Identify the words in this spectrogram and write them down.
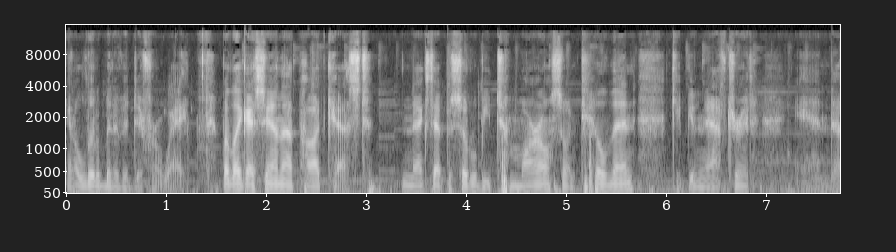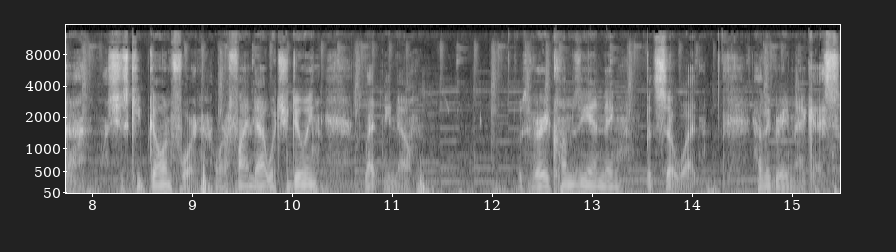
in a little bit of a different way. But like I say on that podcast, the next episode will be tomorrow. So until then, keep getting after it and uh, let's just keep going for it. I want to find out what you're doing. Let me know. It was a very clumsy ending, but so what? Have a great night, guys.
